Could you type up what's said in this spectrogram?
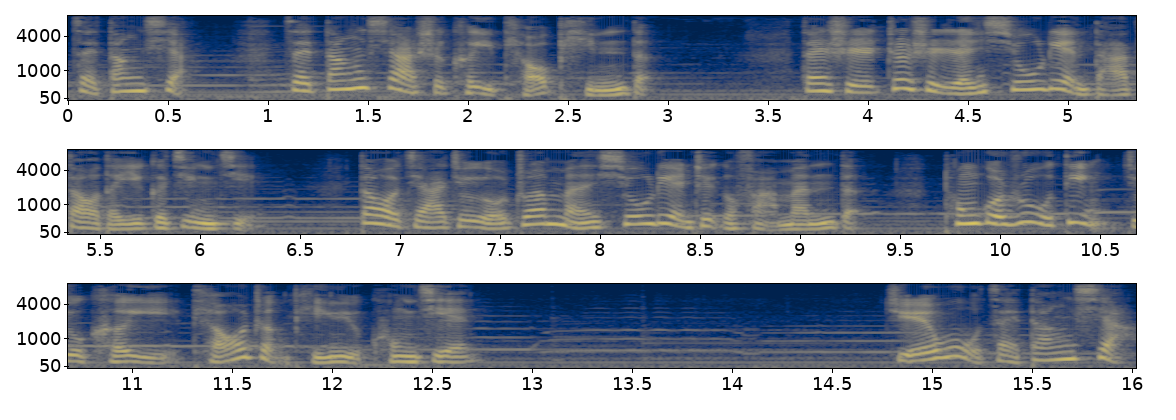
在当下，在当下是可以调频的。但是这是人修炼达到的一个境界，道家就有专门修炼这个法门的，通过入定就可以调整频域空间。觉悟在当下，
